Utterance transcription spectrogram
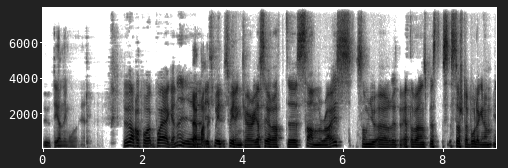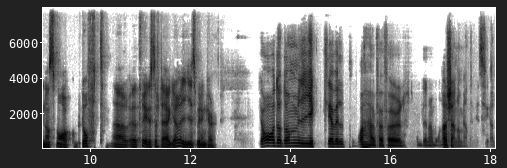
utdelning. Och, eh, du, apropå ja, på ägarna i, i Swedencare. Jag ser att uh, Sunrise, som ju är ett av världens bäst, största bolag inom, inom smak och doft, är uh, tredje största ägare i Swedencare. Ja, de, de gick, klev väl på här för, för om det är några månader sedan om jag inte minns fel.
